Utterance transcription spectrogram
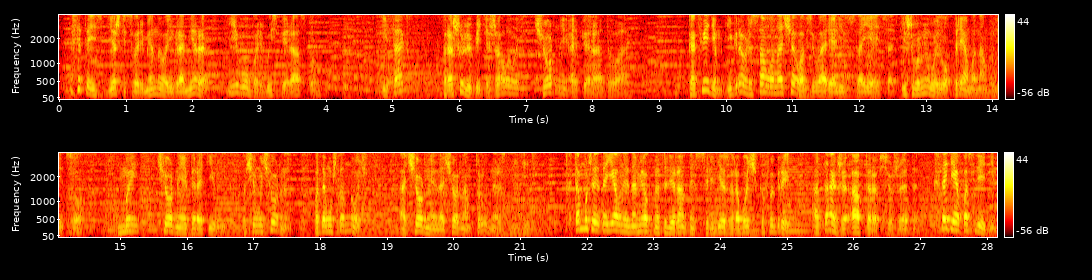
это издержки современного игромира и его борьбы с пиратством. Итак, Прошу любить и жаловать, Черный Опера 2. Как видим, игра уже с самого начала взяла реализм за яйца и швырнула его прямо нам в лицо. Мы – черный оперативник. Почему черный? Потому что ночь, а черное на черном трудно разглядеть. К тому же это явный намек на толерантность среди разработчиков игры, а также авторов сюжета. Кстати о последнем.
